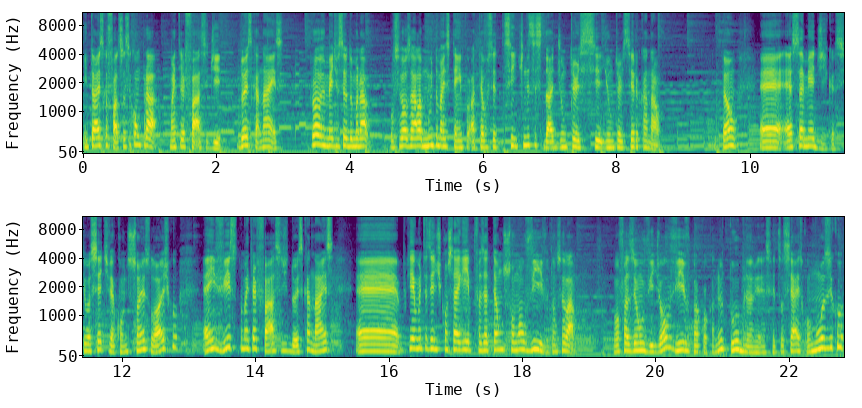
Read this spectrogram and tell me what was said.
Então é isso que eu falo. Se você comprar uma interface de dois canais, provavelmente você vai demorar. Você vai usar ela muito mais tempo até você sentir necessidade de um terceiro, de um terceiro canal. Então, é, essa é a minha dica. Se você tiver condições, lógico, é invista numa interface de dois canais. É, porque muitas vezes a gente consegue fazer até um som ao vivo. Então, sei lá, vou fazer um vídeo ao vivo para colocar no YouTube, nas minhas redes sociais, como músico.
